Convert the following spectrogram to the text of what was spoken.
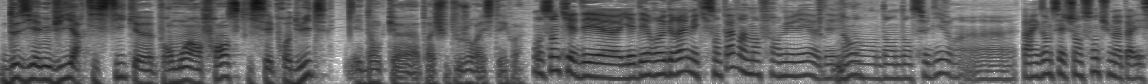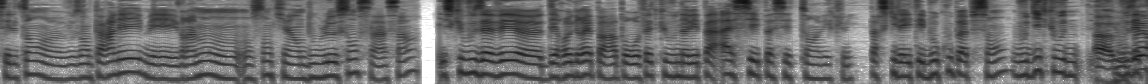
deuxième vie artistique euh, pour moi en France qui s'est produite. Et donc euh, après, je suis toujours resté. Quoi. On sent qu'il y, a des, euh, il y a des regrets, mais qui sont pas vraiment formulés, David, dans, dans, dans ce livre. Par exemple, cette chanson, Tu m'as pas laissé le temps, vous en parlez, mais vraiment, on, on sent qu'il y a un double sens à ça. Est-ce que vous avez euh, des regrets par rapport au fait que vous n'avez pas assez passé de temps avec lui? Parce qu'il a été beaucoup absent. Vous dites que vous, Ah, que vous êtes,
